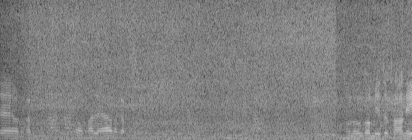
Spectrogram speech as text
แล้วนะครับ ออกมาแล้วนะครับตรงนู้น ก็มีสถานี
